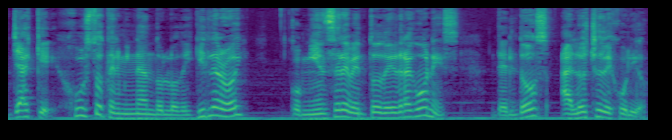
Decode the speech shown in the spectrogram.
ya que justo terminando lo de Gilderoy, comienza el evento de dragones, del 2 al 8 de julio.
